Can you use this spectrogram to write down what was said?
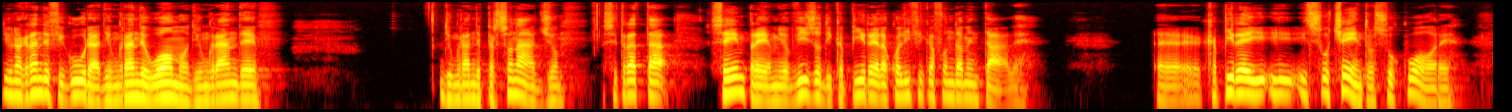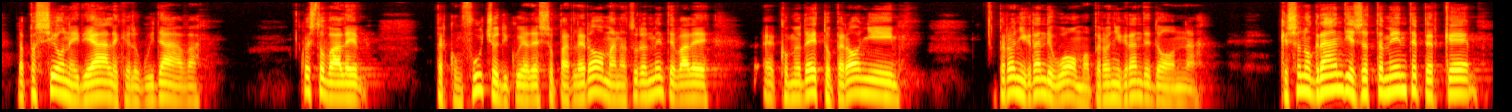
di una grande figura, di un grande uomo, di un grande, di un grande personaggio. Si tratta sempre, a mio avviso, di capire la qualifica fondamentale, eh, capire il, il suo centro, il suo cuore, la passione ideale che lo guidava. Questo vale per Confucio, di cui adesso parlerò, ma naturalmente vale, eh, come ho detto, per ogni, per ogni grande uomo, per ogni grande donna, che sono grandi esattamente perché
